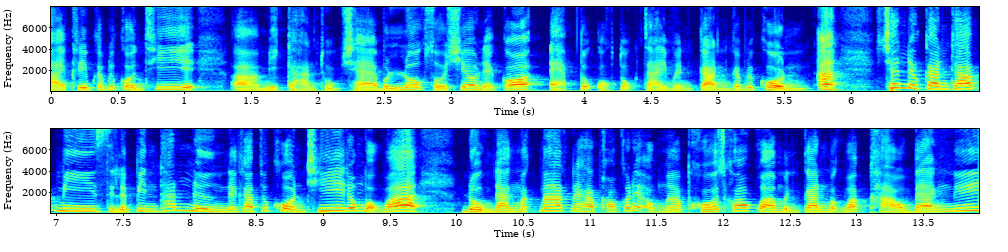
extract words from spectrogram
ลายๆ คลิปครับทุกคนที่มีการถูกแชร์บนโลกโซเชียลเนี่ยก็แอบตกอกตกใจเหมือนกันครับทุกคนอะเช่นเดียวกันครับมีศิลปินท่านหนึ่งนะครับทุกคนที่ต้องบอกว่าโด่งดังมากๆนะครับเขาก็ได้ออกมาโพสต์ข้อความเหมือนกัน บอกว่าข่าวแบงค์นี่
